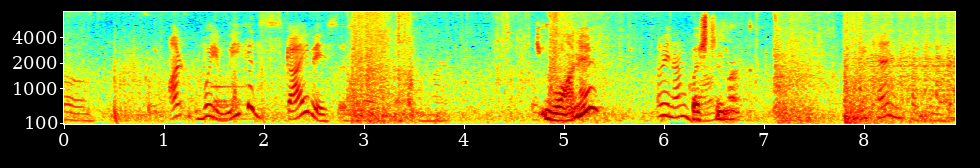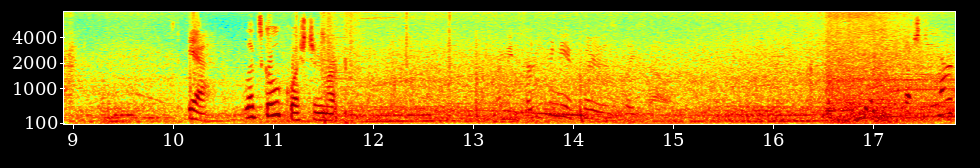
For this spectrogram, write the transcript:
Oh. On, wait, we could skybase this. Do you want it? I mean, I'm Question down. mark. Can question mark. Yeah. Let's go question mark. I mean, first we need to clear this place out. Question mark?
